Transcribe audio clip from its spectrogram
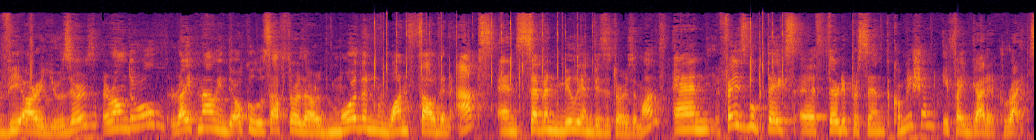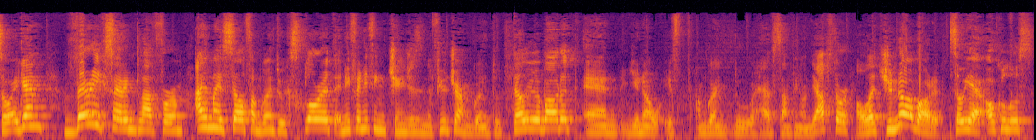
VR users around the world. Right now in the Oculus App Store there are more than 1000 apps and 7 million visitors a month and Facebook takes a 30% commission if I got it right. So again, very exciting platform. I myself am going to explore it and if anything changes in the future I'm going to tell you about it. And you know, if I'm going to have something on the App Store, I'll let you know about it. So yeah, Oculus,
